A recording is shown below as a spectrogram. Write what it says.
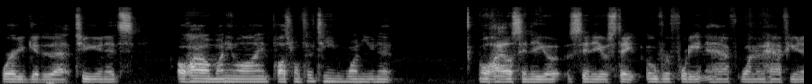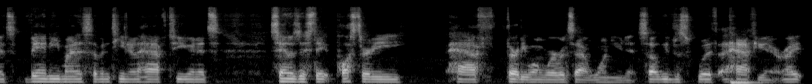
wherever you get it at, two units. Ohio money line plus 115, one unit. Ohio San Diego San Diego State over 48 and a half, one and a half units. Vandy minus 17 and a half, two units. San Jose State plus 30 half, 31 wherever it's at, one unit. So that leaves us with a half unit, right?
